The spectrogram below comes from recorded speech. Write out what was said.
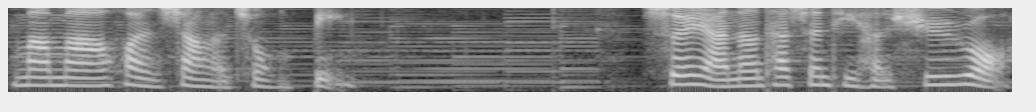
妈妈患上了重病。虽然呢她身体很虚弱，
